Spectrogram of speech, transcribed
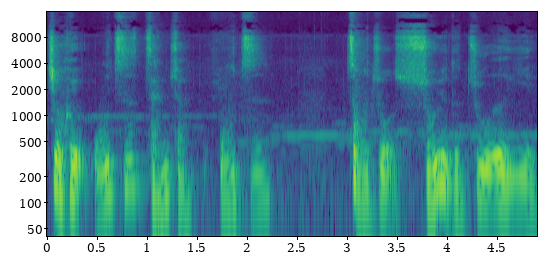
就会无知辗转，无知造作所有的诸恶业，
